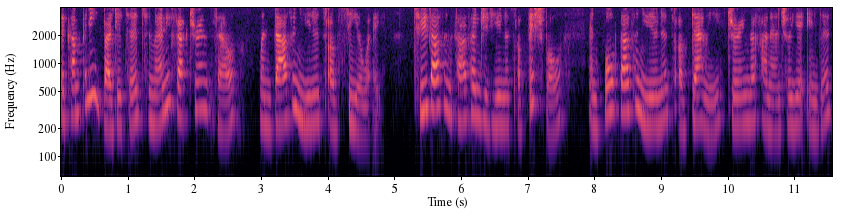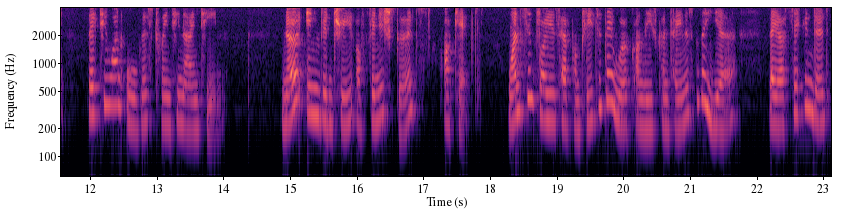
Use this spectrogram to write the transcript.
The company budgeted to manufacture and sell 1,000 units of COA, 2,500 units of Fishbowl, and 4,000 units of Dammy during the financial year ended 31 August 2019. No inventory of finished goods are kept. Once employees have completed their work on these containers for the year, they are seconded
